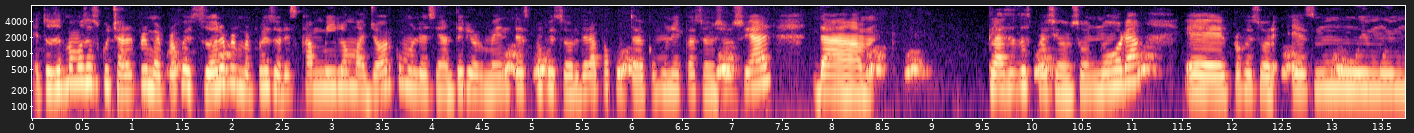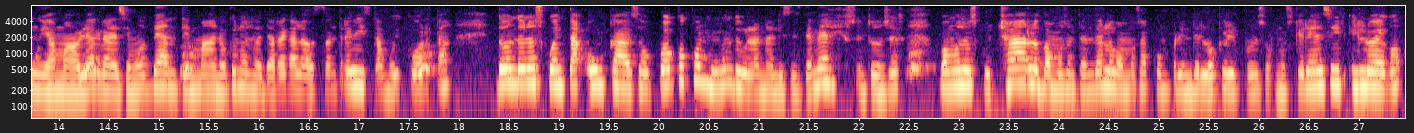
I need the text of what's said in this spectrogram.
Entonces vamos a escuchar al primer profesor. El primer profesor es Camilo Mayor, como les decía anteriormente, es profesor de la Facultad de Comunicación Social, da clases de expresión sonora. El profesor es muy, muy, muy amable. Agradecemos de antemano que nos haya regalado esta entrevista muy corta, donde nos cuenta un caso poco común de un análisis de medios. Entonces, vamos a escucharlo, vamos a entenderlo, vamos a comprender lo que el profesor nos quiere decir y luego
